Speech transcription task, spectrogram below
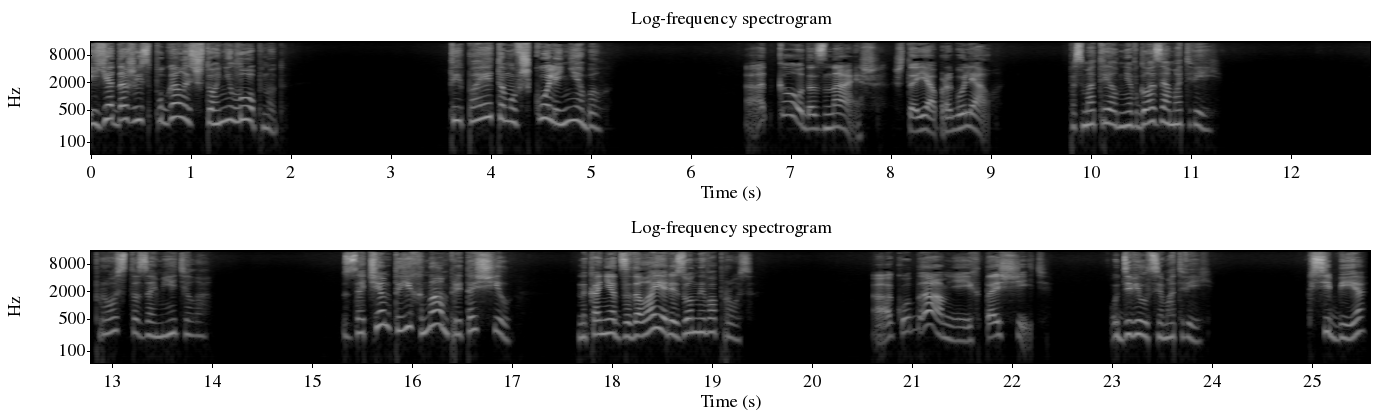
и я даже испугалась, что они лопнут. «Ты поэтому в школе не был?» «Откуда знаешь, что я прогулял?» Посмотрел мне в глаза Матвей. Просто заметила. «Зачем ты их нам притащил?» Наконец задала я резонный вопрос. «А куда мне их тащить?» Удивился Матвей. «К себе?»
